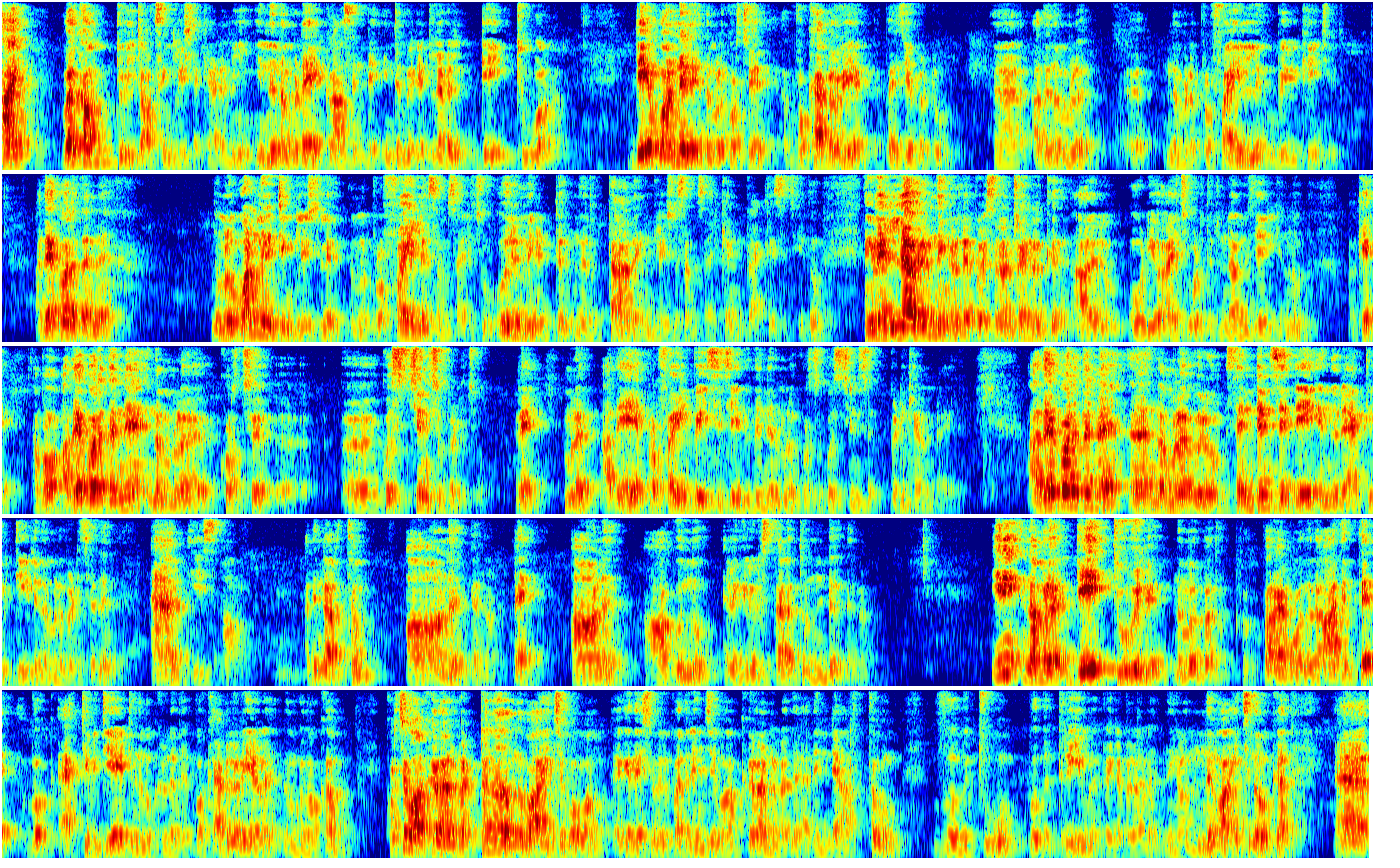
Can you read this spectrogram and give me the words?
Hi welcome to E Talks English Academy ഇന്ന് നമ്മുടെ ക്ലാസ്സിന്റെ ഇന്റർമീഡിയറ്റ് ലെവൽ ഡേ ടു ആണ്. ഡേ വണ്ണിൽ നമ്മൾ കുറച്ച് വൊക്കാബുലറി പരിചയപ്പെട്ടു. അത് നമ്മൾ നമ്മുടെ പ്രൊഫൈലിൽ ഉപയോഗിക്കുകയും ചെയ്തു. അതേപോലെ തന്നെ നമ്മൾ വൺ മിനിറ്റ് ഇംഗ്ലീഷിൽ നമ്മൾ പ്രൊഫൈലിൽ സംസാരിച്ചു. ഒരു മിനിറ്റ് നിർത്താതെ ഇംഗ്ലീഷ് സംസാരിക്കാൻ പ്രാക്ടീസ് ചെയ്തു. നിങ്ങൾ എല്ലാവരും നിങ്ങളുടെ പേഴ്സണൽ ട്രെയിനർക്ക് ആ ഒരു ഓഡിയോ അയച്ചു കൊടുത്തിട്ടുണ്ടാവും വിചാരിക്കുന്നു. ഓക്കെ? അപ്പോൾ അതേപോലെ തന്നെ നമ്മൾ കുറച്ച് ക്വസ്റ്റ്യൻസ് പഠിച്ചു. അല്ലേ? നമ്മൾ അതേ പ്രൊഫൈൽ ബേസ് ചെയ്ത് തന്നെ നമ്മൾ കുറച്ച് ക്വസ്റ്റ്യൻസ് പഠിക്കാനുണ്ടായത്. അതേപോലെ തന്നെ നമ്മൾ ഒരു സെന്റൻസ് എ ഡേ എന്നൊരു ആക്ടിവിറ്റിയിൽ നമ്മൾ പഠിച്ചത് ആം ഈസ് ആർ അതിന്റെ അർത്ഥം ആണ് എന്നാണ്. അല്ലേ? ആണ് ആകുന്നു അല്ലെങ്കിൽ ഒരു സ്ഥലത്തുണ്ട് എന്നാണ്. ഇനി നമ്മൾ ഡേ ടൂവിൽ നമ്മൾ പറയാൻ പോകുന്നത് ആദ്യത്തെ ആക്ടിവിറ്റി ആയിട്ട് നമുക്കുള്ളത് വൊക്കാബുലറി ആണ്. നമുക്ക് നോക്കാം. കുറച്ച് വാക്കുകളാണ്. പെട്ടെന്ന് ഒന്ന് വായിച്ചു പോവാം. ഏകദേശം ഒരു പതിനഞ്ച് വാക്കുകളാണുള്ളത്. അതിന്റെ അർത്ഥവും വേബ് ടൂവും വേബ് ത്രീയും അവൈലബിൾ ആണ്. നിങ്ങൾ ഒന്ന് വായിച്ചു നോക്കുക.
